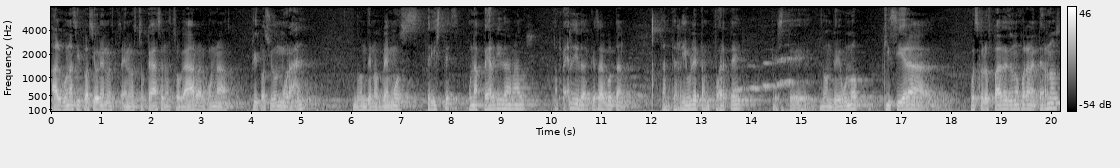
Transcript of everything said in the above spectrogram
alguna situación en, nuestra, nuestro casa, en nuestro hogar, alguna situación moral donde nos vemos tristes, una pérdida, amados, una pérdida que es algo tan, tan terrible, tan fuerte, este, donde uno quisiera pues que los padres de uno fueran eternos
